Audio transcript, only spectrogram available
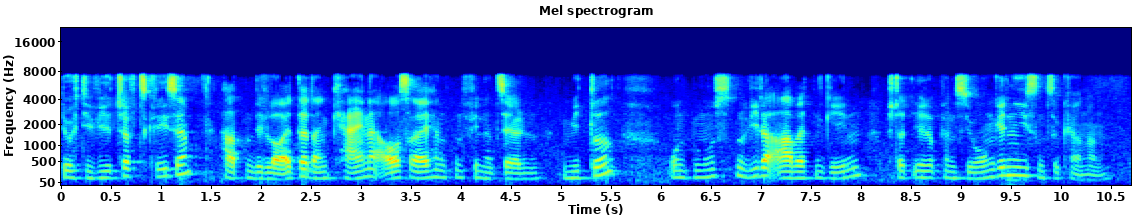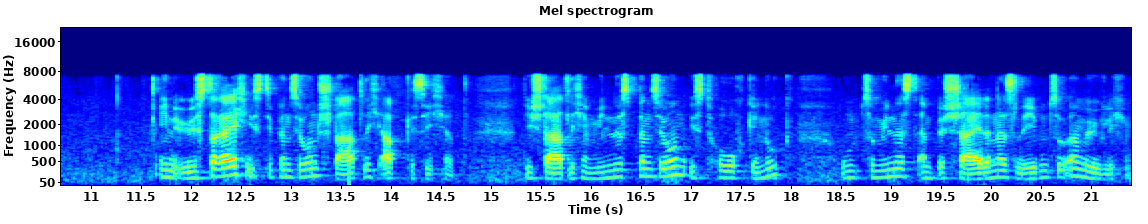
Durch die Wirtschaftskrise hatten die Leute dann keine ausreichenden finanziellen Mittel und mussten wieder arbeiten gehen, statt ihre Pension genießen zu können. In Österreich ist die Pension staatlich abgesichert. Die staatliche Mindestpension ist hoch genug, um zumindest ein bescheidenes Leben zu ermöglichen.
